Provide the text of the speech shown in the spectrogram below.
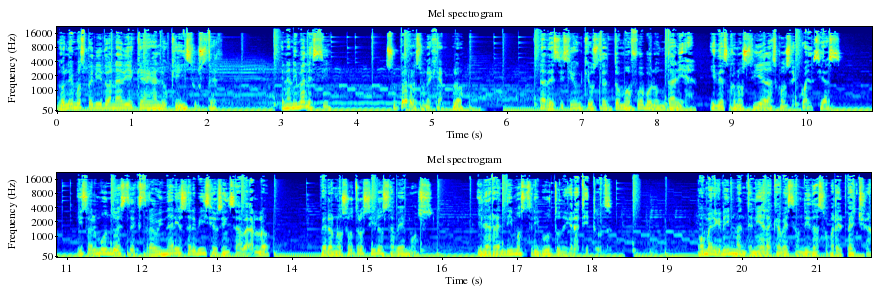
no le hemos pedido a nadie que haga lo que hizo usted. En animales sí. Su perro es un ejemplo. La decisión que usted tomó fue voluntaria y desconocía las consecuencias. Hizo al mundo este extraordinario servicio sin saberlo, pero nosotros sí lo sabemos y le rendimos tributo de gratitud. Homer Green mantenía la cabeza hundida sobre el pecho,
